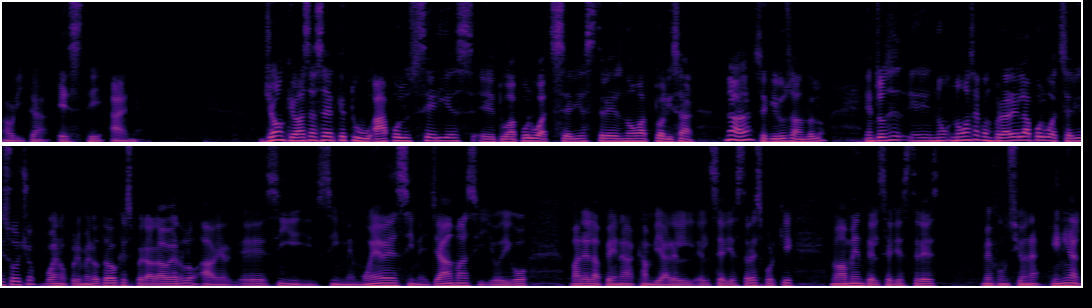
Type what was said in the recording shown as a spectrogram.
ahorita este año. John, ¿qué vas a hacer que tu Apple Series, eh, tu Apple Watch Series 3 no va a actualizar? Nada, seguir usándolo. Entonces, eh, ¿no, vas a comprar el Apple Watch Series 8? Bueno, primero tengo que esperar a verlo, a ver eh, si, si me mueve, si me llama, si yo digo vale la pena cambiar el, Series 3, porque nuevamente el Series 3 me funciona genial.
